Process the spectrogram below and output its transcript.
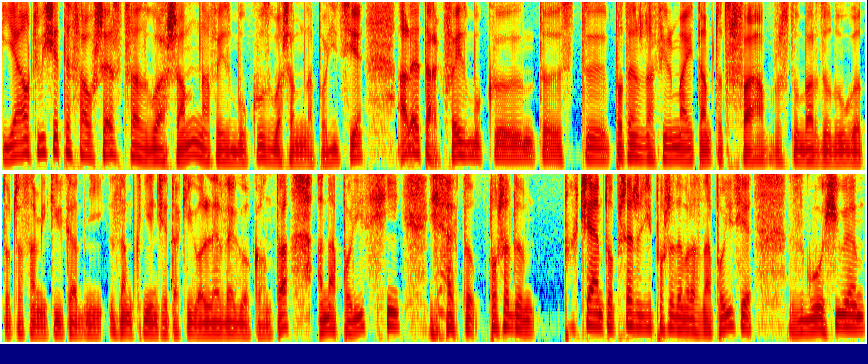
ja oczywiście te fałszerstwa zgłaszam na Facebooku, zgłaszam na policję, ale tak, Facebook to jest potężna firma i tam to trwa po prostu bardzo długo, to czasami kilka dni zamknięcie takiego lewego konta, a na policji, jak to poszedłem chciałem to przeżyć i poszedłem raz na policję. Zgłosiłem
